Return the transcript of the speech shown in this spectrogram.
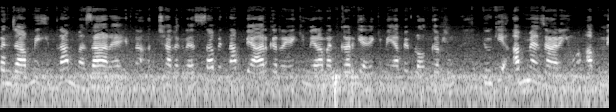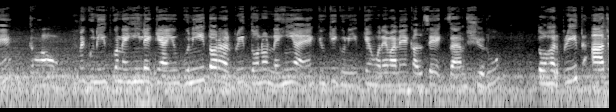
पंजाब में इतना मज़ा आ रहा है, इतना अच्छा लग रहा है, सब इतना प्यार कर रहे हैं कि मेरा मन कर गया है कि मैं यहाँ पे व्लॉग कर लूँ, क्योंकि अब मैं जा रही हूँ अपने गाँव। मैं गुनीत को नहीं लेके आई हूँ, गुनीत और हरप्रीत दोनों नहीं आए हैं, क्योंकि गुनीत के होने वाले हैं कल से एग्ज़ाम शुरू तो हरप्रीत आज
